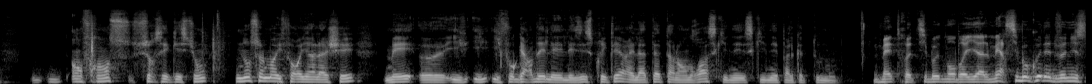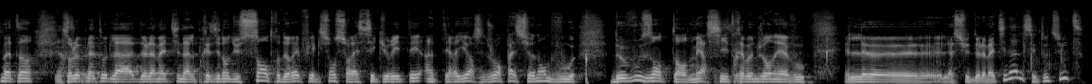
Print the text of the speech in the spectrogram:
en France sur ces questions. Non seulement il faut rien lâcher, mais il, faut garder les, les, esprits clairs et la tête à l'endroit, ce qui n'est pas le cas de tout le monde. Maître Thibault de Montbrial, merci beaucoup d'être venu ce matin sur le plateau de la, de la matinale, président du Centre de réflexion sur la sécurité intérieure. C'est toujours passionnant de vous, de vous entendre. Merci, très bonne journée à vous. la suite de la matinale, c'est tout de suite.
